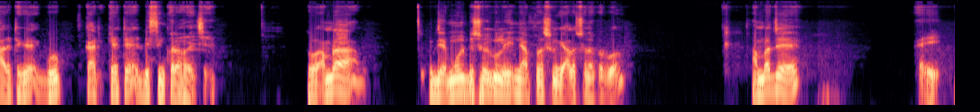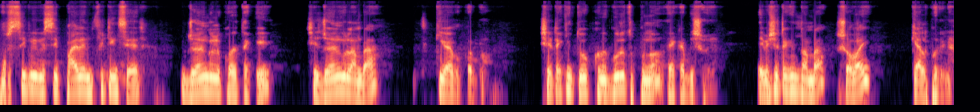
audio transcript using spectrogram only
আর এটাকে গ্রুপ কাট কেটে ডিসিং করা হয়েছে। তো আমরা যে মূল বিষয়গুলি নিয়ে আপনাদের সঙ্গে আলোচনা করব। আমরা যে এই সিপিবিসি পাইপ এন্ড ফিটিংস এর জয়েন্টগুলো করে থাকি, সেই জয়েনগুলো আমরা কীভাবে করব? সেটা কিন্তু খুবই গুরুত্বপূর্ণ একটা বিষয়। এই বিষয়টা কিন্তু আমরা সবাই খেয়াল করি না।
